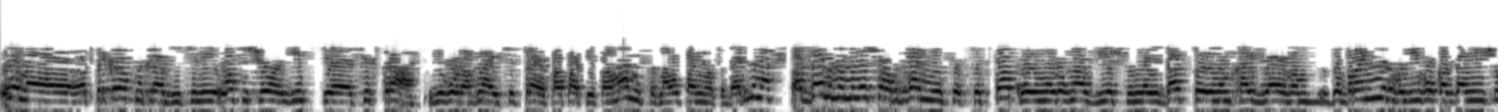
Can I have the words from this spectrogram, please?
Он э, от прекрасных родителей. У нас еще есть э, сестра, его родная сестра и по папе, и по маме с одного помета. Дарина отдали на малыша в два месяца спокойно, уравновешенный, достойным хозяевам. Забронировали его, когда они еще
